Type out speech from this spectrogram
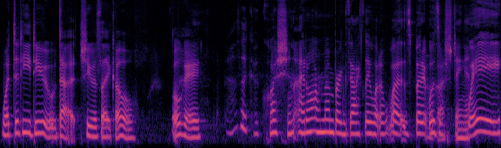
What did he do that she was like, oh, okay. That's a good question. I don't remember exactly what it was, but it was gosh, dang it. way,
